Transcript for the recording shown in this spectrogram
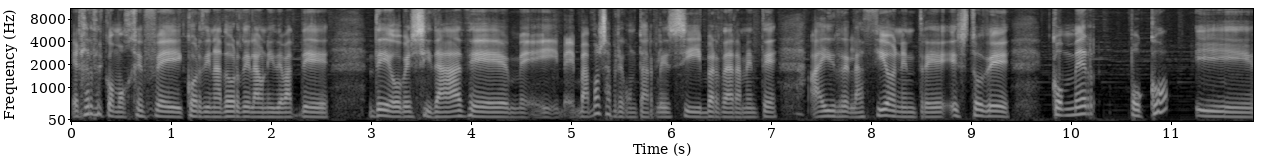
ejerce como jefe y coordinador de la unidad de, obesidad. Eh, vamos a preguntarle si verdaderamente hay relación entre esto de comer poco y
